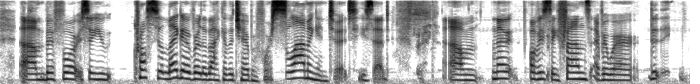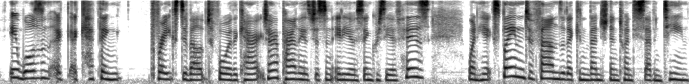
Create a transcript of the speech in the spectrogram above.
um, before. So you cross your leg over the back of the chair before slamming into it, he said. Um, now, obviously, fans everywhere, it wasn't a, a thing Frakes developed for the character. Apparently, it's just an idiosyncrasy of his. When he explained to fans at a convention in 2017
